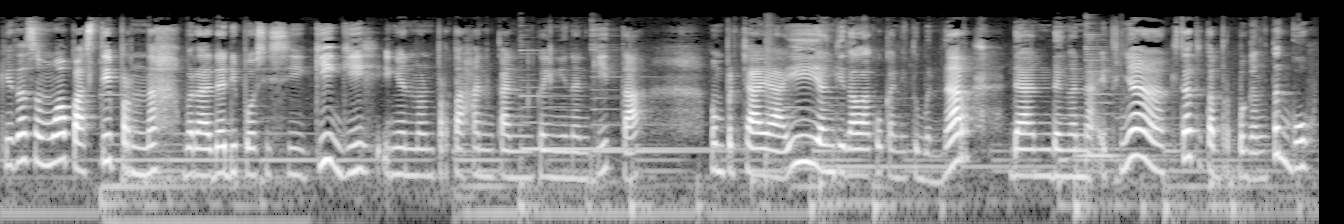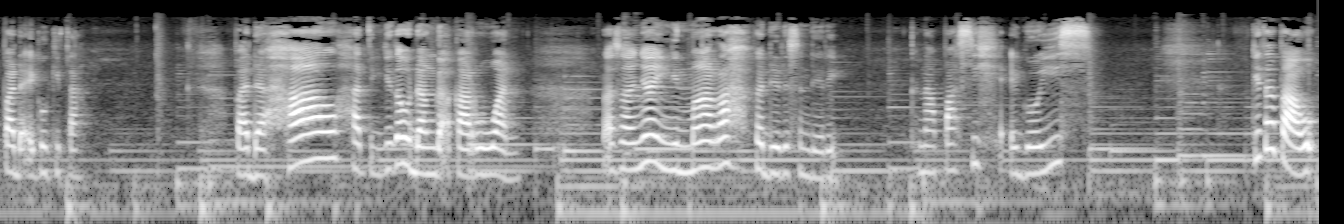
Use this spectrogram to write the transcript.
Kita semua pasti pernah berada di posisi gigih ingin mempertahankan keinginan kita, mempercayai yang kita lakukan itu benar, dan dengan naifnya kita tetap berpegang teguh pada ego kita. Padahal hati kita udah nggak karuan. Rasanya ingin marah ke diri sendiri. Kenapa sih egois? Kita tahu,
